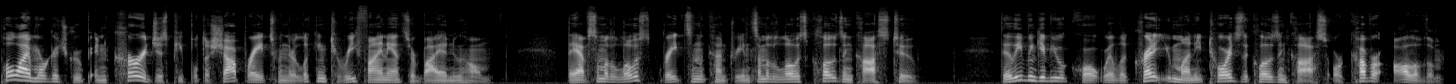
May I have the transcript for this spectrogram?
Poli Mortgage Group encourages people to shop rates when they're looking to refinance or buy a new home. They have some of the lowest rates in the country and some of the lowest closing costs too. They'll even give you a quote where they'll credit you money towards the closing costs or cover all of them.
